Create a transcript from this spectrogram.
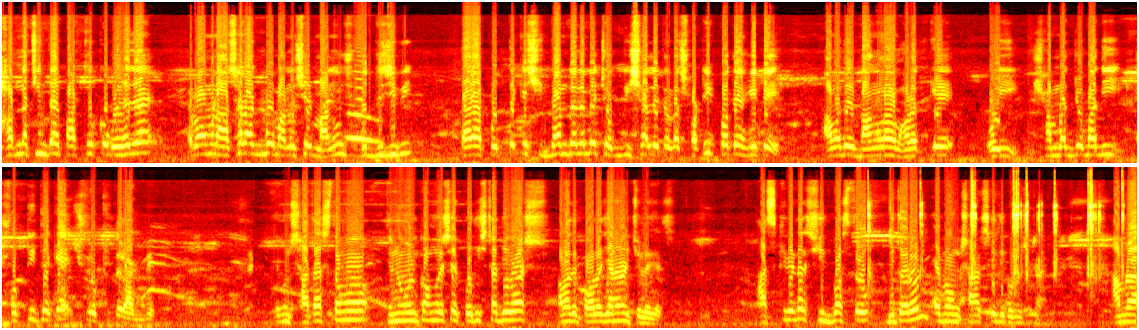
ভাবনা চিন্তার পার্থক্য বোঝা যায় এবং আমরা আশা রাখব মানুষের মানুষ, বুদ্ধিজীবী, তারা প্রত্যেকে সিদ্ধান্ত নেবে চব্বিশ সালে তারা সঠিক পথে হেঁটে আমাদের বাংলা ভারতকে ওই সাম্রাজ্যবাদী শক্তি থেকে সুরক্ষিত রাখবে। দেখুন, সাতাশতম তৃণমূল কংগ্রেসের প্রতিষ্ঠা দিবস আমাদের পয়লা জানুয়ারি চলে গেছে। আজকের এটা শীতবস্ত্র বিতরণ এবং সাংস্কৃতিক অনুষ্ঠান। আমরা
